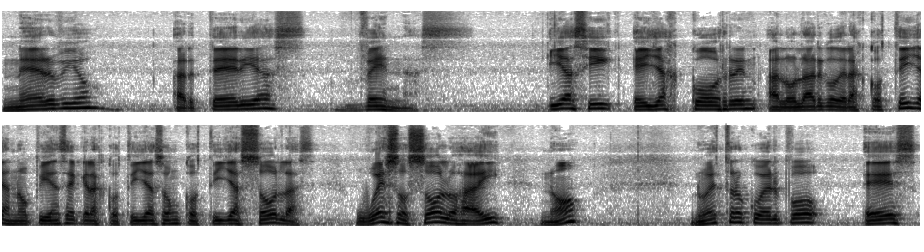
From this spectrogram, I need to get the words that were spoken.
nervio, arterias, venas. Y así ellas corren a lo largo de las costillas. No piense que las costillas son costillas solas, huesos solos ahí. No. Nuestro cuerpo es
